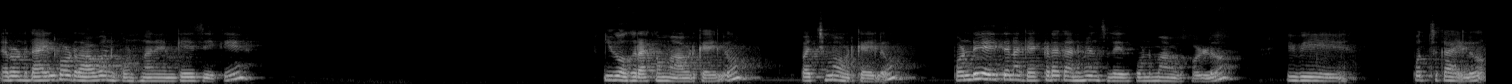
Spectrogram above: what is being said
రెండు కాయలు కూడా రావు అనుకుంటున్నాను నేను కేజీకి. ఇవి ఒక రకం మామిడికాయలు పచ్చి మామిడికాయలు. పండు అయితే నాకు ఎక్కడా కనిపించలేదు పండు మామిడి పళ్ళు ఇవి పుచ్చకాయలు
